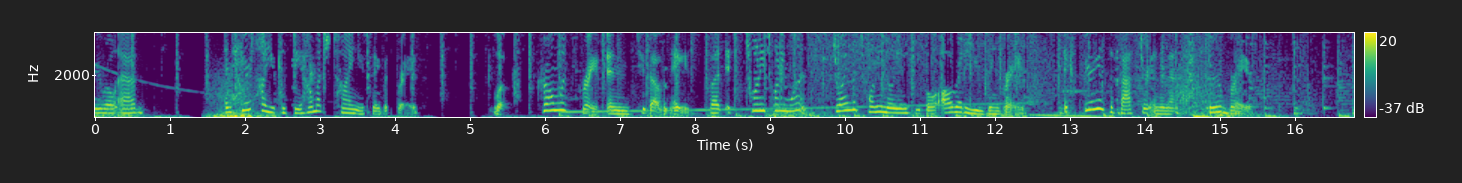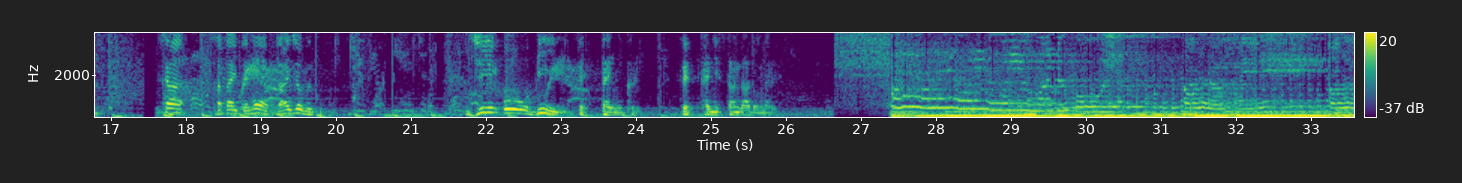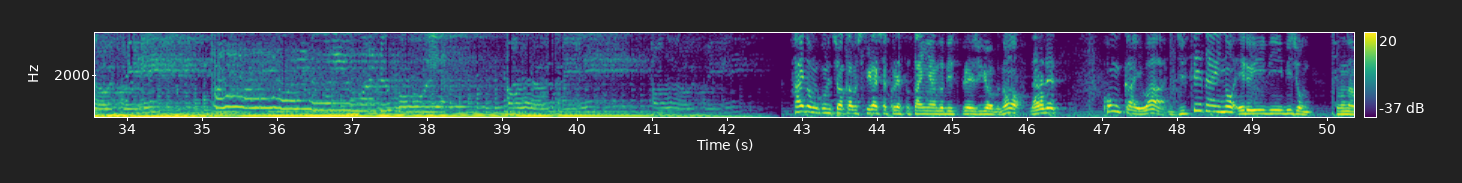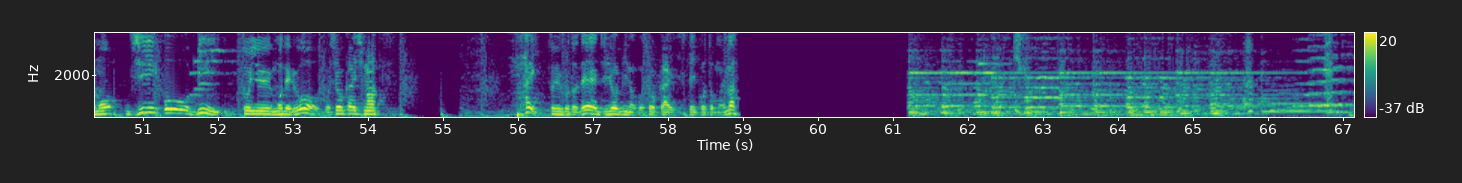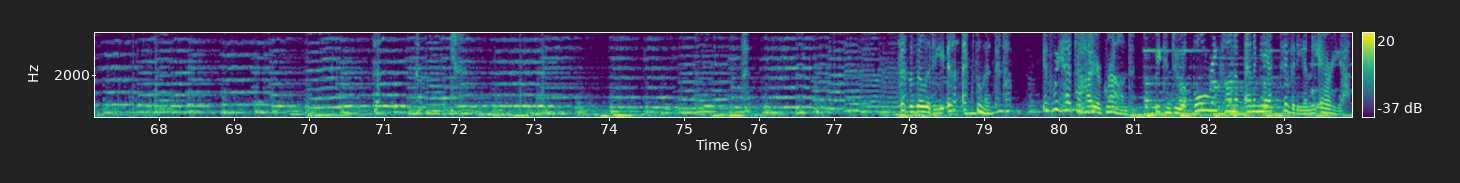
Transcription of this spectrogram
Reroll ads. And here's how you can see how much time you save with Brave. Look, Chrome was great in 2008, but it's 2021. Join the 20 million people already using Brave. Experience a faster internet through Brave. 車叩いても大丈夫 GOB 絶対に来る絶対にスタンダードになる はいどうもこんにちは。株式会社クレストサインディスプレイ事業部の奈良です。今回は次世代の LED ビジョンその名も GOB というモデルをご紹介します。はいということで GOB のご紹介していこうと思います。Visibility is excellent. If we head to higher ground, we can do a full recon of enemy activity in the area.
